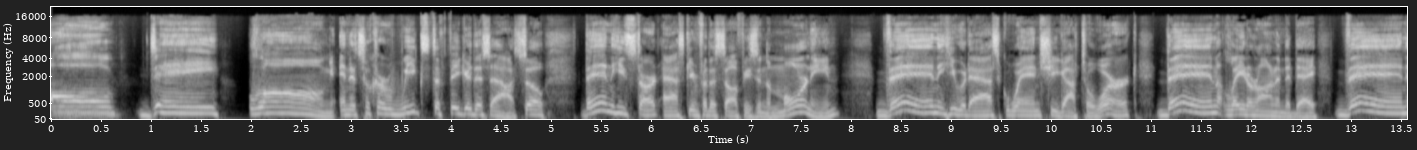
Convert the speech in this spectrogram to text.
all day long. And it took her weeks to figure this out. So then he'd start asking for the selfies in the morning. Then he would ask when she got to work. Then later on in the day. Then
